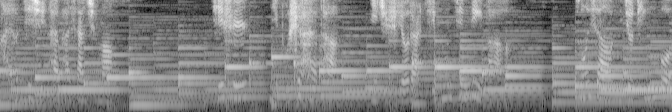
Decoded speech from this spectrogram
还要继续害怕下去吗？其实你不是害怕，你只是有点急功近利罢了。从小你就听过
